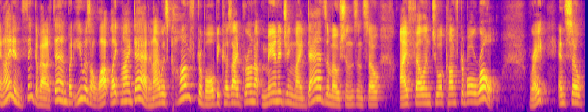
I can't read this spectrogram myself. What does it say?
and I didn't think about it then, but he was a lot like my dad. And I was comfortable because I'd grown up managing my dad's emotions. And so I fell into a comfortable role, right? And so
